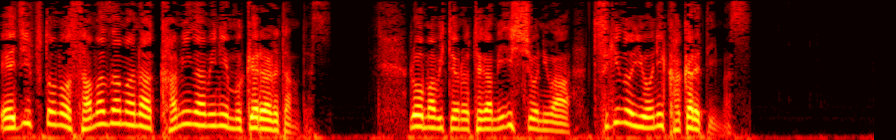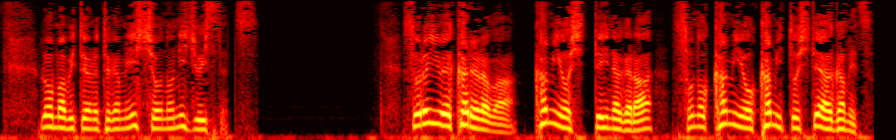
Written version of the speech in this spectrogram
エジプトの様々な神々に向けられたのです。ローマ人への手紙一章には、次のように書かれています。ローマ人への手紙一章の二十一節それゆえ彼らは、神を知っていながら、その神を神として崇めず、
